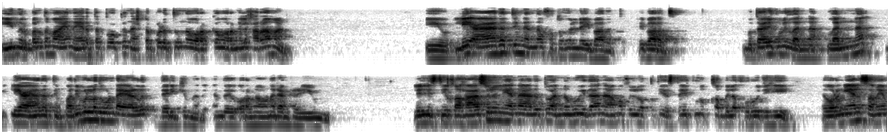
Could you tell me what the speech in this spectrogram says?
ഈ നിർബന്ധമായ നേരത്തെ പോക്ക് നഷ്ടപ്പെടുത്തുന്ന ഉറക്കം ഉറങ്ങൽ ഹറാമാണ്. ഈ ലി ആദത്തിൻ എന്ന ഫുതുഹുലിന്റെ ഇബാദത്ത് ഇബാറത്ത് മുത്താലിഖുബിൽ ലന്ന ലന്ന ലി ആദത്തിൻ. പതിവുള്ളത് കൊണ്ട് അയാൾ ധരിക്കുന്നത്. എന്ത്? ഉറങ്ങ ഉണരാൻ കഴിയും. ഉറങ്ങിയാൽ സമയം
